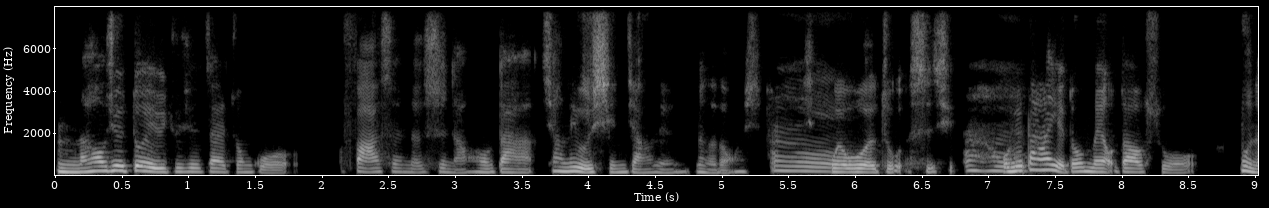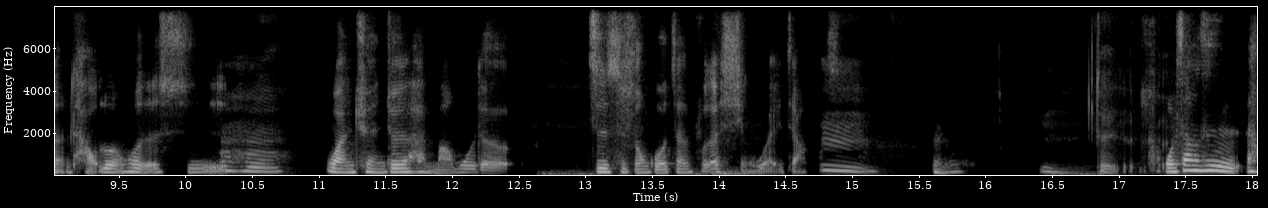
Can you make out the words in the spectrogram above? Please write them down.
嗯，然后就对于就是在中国发生的事，然后大家像例如新疆人那个东西，嗯，维吾尔族的事情，嗯、我觉得大家也都没有到说不能讨论，或者是完全就是很盲目的支持中国政府的行为这样子。嗯嗯嗯，对对对。我上次啊，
